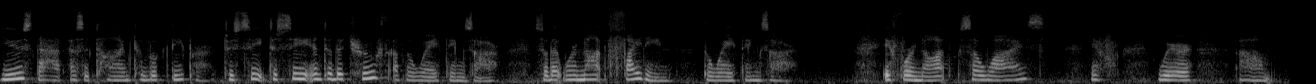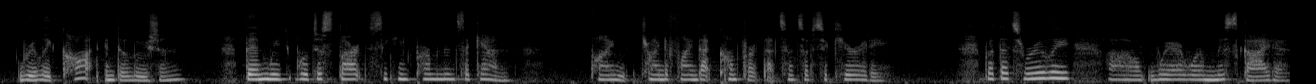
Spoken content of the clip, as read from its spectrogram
use that as a time to look deeper, to see, to see into the truth of the way things are, so that we're not fighting the way things are. If we're not so wise, if we're um, really caught in delusion, then we will just start seeking permanence again, find, trying to find that comfort, that sense of security. But that's really uh, where we're misguided.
